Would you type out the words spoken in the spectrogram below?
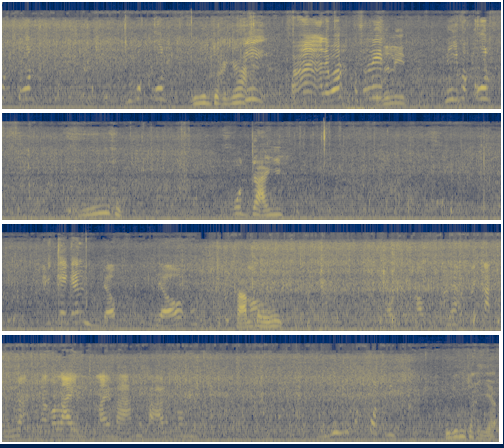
ปรากฏดูปรากฏนี่ยังใหญ่อะนี่ปลาอะไรวะปลาสลิดสลิดนี่ปรากฏโอ้โหโคตรใหญ่ให้ใกล้กันเดี๋ยวเดี๋ยวสามตรงนี้เอาเอาอันเนี้ยไปตักตรงนู้นอะแล้วก็ไล่ไล่มาให้ปลามันเข้านี่ดูปรากฏดิโอ้ยยังใหญ่อะ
